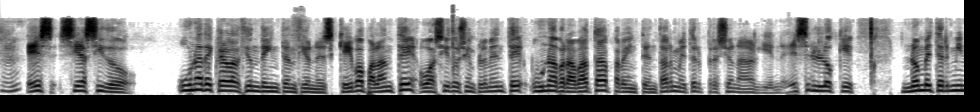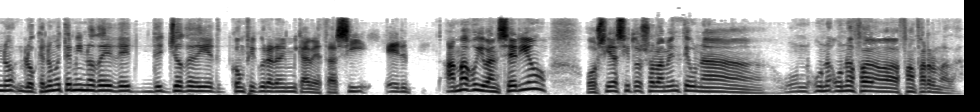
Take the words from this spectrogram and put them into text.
hmm. es si ha sido una declaración de intenciones que iba para adelante o ha sido simplemente una bravata para intentar meter presión a alguien. Es lo que no me termino, lo que no me termino de, yo de configurar en mi cabeza. Si el amago iba en serio o si ha sido solamente una, una, fanfarronada.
